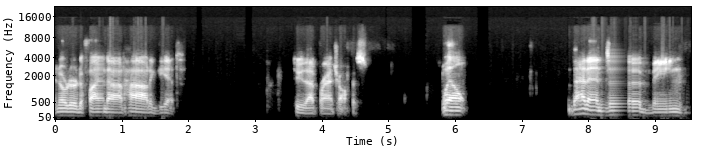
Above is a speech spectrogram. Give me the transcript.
in order to find out how to get to that branch office. Well, that ends up being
